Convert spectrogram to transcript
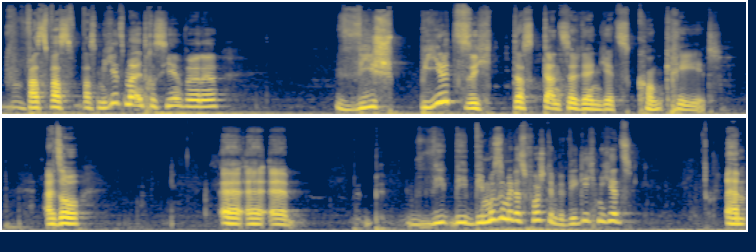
was, was, was mich jetzt mal interessieren würde, wie spielt sich das Ganze denn jetzt konkret? Also, äh, äh, äh, wie, wie, wie muss ich mir das vorstellen? Bewege ich mich jetzt ähm,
